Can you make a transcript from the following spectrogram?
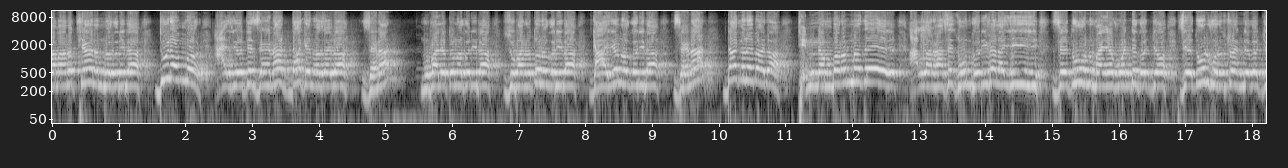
আমানত আনন্দ করিবা। দুই নম্বর, আজ হইতে জেনার ডাকে ন যাইবা জেনার মোবাইলতো নকৰিবা জুবানতো নকৰিবা গায়ো নকৰিবা জেনাৰ ডাকৰে পাইবা তিন নম্বৰৰ মাজে আল্লাহৰ হাসে জোন ঘূৰি পেলাই যে দুন মায়া বন্ধে গজ্য যে দুন পুরুষ বন্ধে গজ্য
